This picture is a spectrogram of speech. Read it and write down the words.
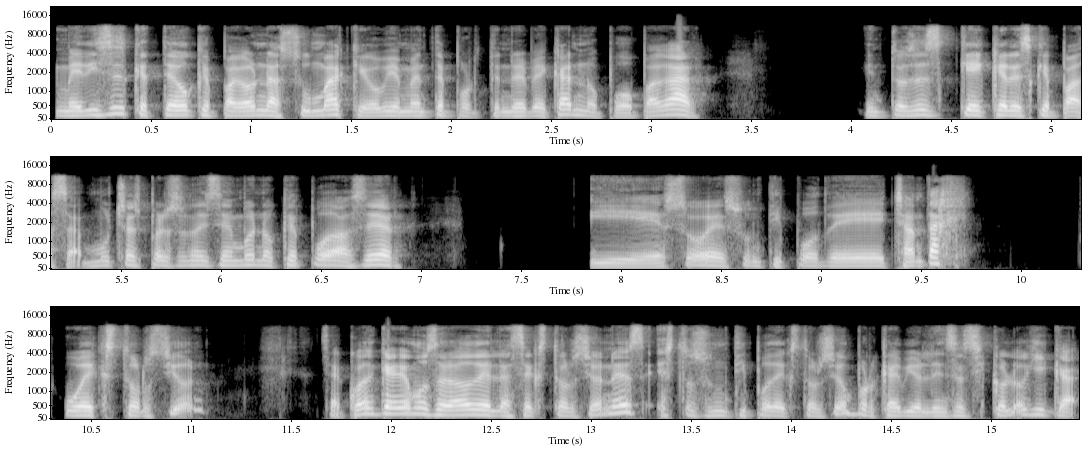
me dices que tengo que pagar una suma que obviamente por tener beca no puedo pagar. Entonces, ¿qué crees que pasa? Muchas personas dicen, bueno, ¿qué puedo hacer? Y eso es un tipo de chantaje o extorsión. ¿Se acuerdan que habíamos hablado de las extorsiones? Esto es un tipo de extorsión porque hay violencia psicológica.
